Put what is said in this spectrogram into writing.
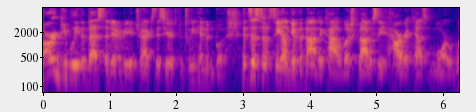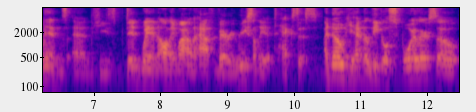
arguably the best at intermediate tracks this year. It's between him and Busch. Consistency, I'll give the nod to Kyle Busch, but obviously Harvick has more wins, and he did win on a mile and a half very recently at Texas. I know he had an illegal spoiler, so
